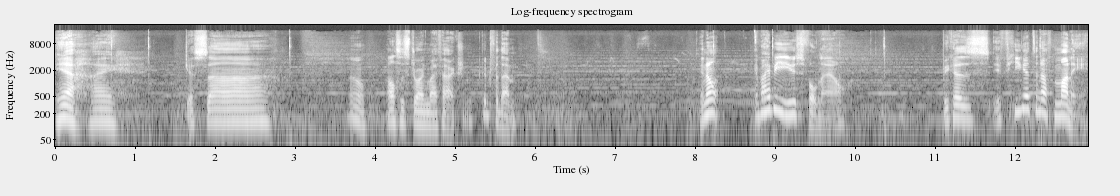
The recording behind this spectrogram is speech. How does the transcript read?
Yeah, I guess. Uh. Oh, Elsa's joined my faction. Good for them. You know, it might be useful now. Because if he gets enough money...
